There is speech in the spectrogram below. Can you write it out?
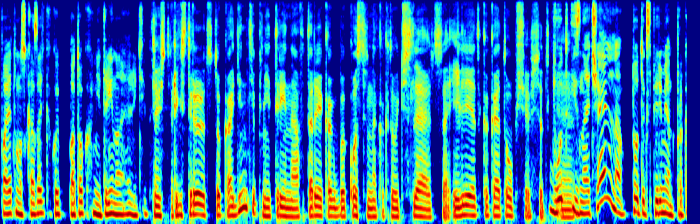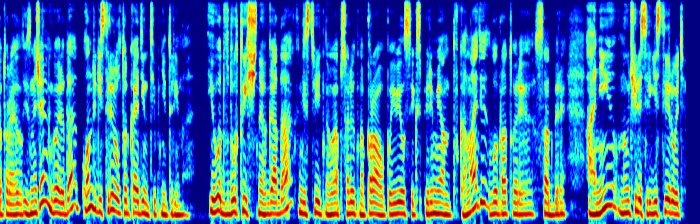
поэтому сказать, какой поток нейтрино летит. То есть регистрируется только один тип нейтрино, а вторые как бы косвенно как-то вычисляются, или это какая-то общая все-таки? Вот изначально тот эксперимент, про который я изначально говорю, да, он регистрировал только один тип нейтрино. И вот в 2000-х годах, действительно, вы абсолютно правы, появился эксперимент в Канаде, в лаборатории Садбери. Они научились регистрировать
